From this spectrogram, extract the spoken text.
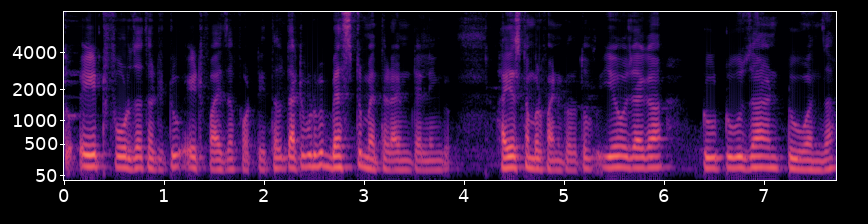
तो एट फोर ज़ा थर्टी टू एट फाइव ज़ा फोर्टी तो that would be best method I am telling you highest number find करो. तो ये हो जाएगा टू टू ज़ा एंड टू वन ज़ा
